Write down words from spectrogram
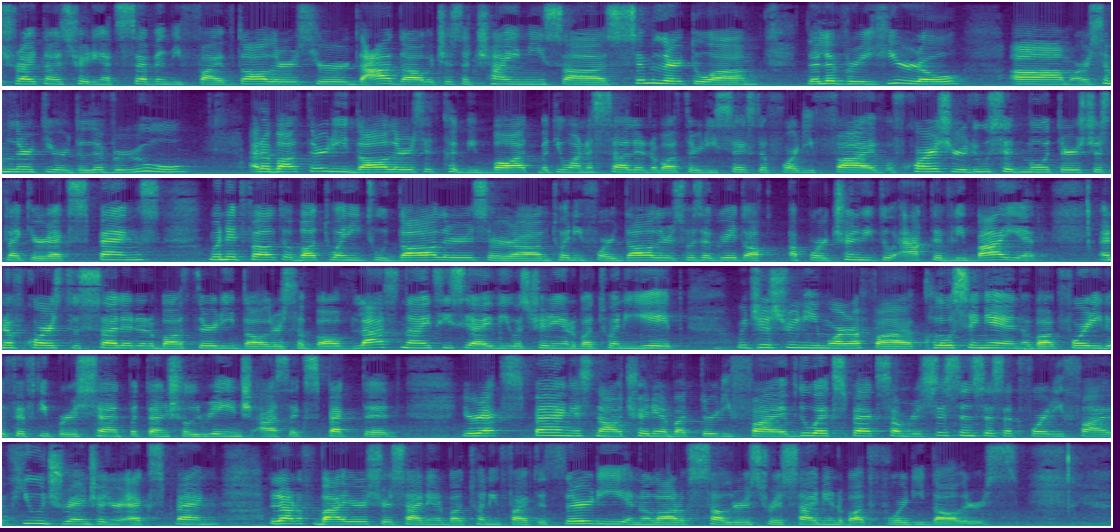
Right now, it's trading at $75. Your Dada, which is a Chinese, uh, similar to a um, Delivery Hero, um, or similar to your Deliveroo, at about $30 it could be bought but you want to sell it about 36 to 45 of course your lucid motors just like your xpengs when it fell to about $22 or um, $24 was a great opportunity to actively buy it. And of course to sell it at about $30 above. Last night cciv was trading at about 28 which is really more of a closing in about 40 to 50% potential range as expected. Your xpeng is now trading about 35 do expect some resistances at 45 huge range on your xpeng lot of buyers residing about 25 to 30 and a lot of sellers residing about $40.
